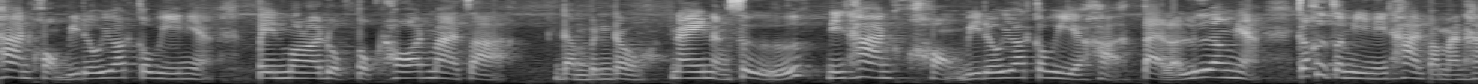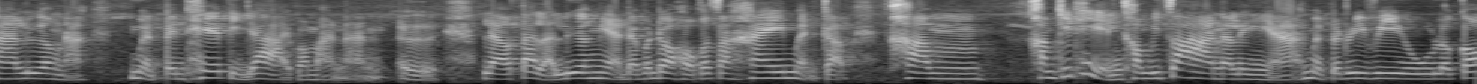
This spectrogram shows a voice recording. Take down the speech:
ทานของบิโอยอดกวีเนี่ยเป็นมรดกตกทอดมาจาก ดัมเบิลดอร์ในหนังสือนิทานของบิโดยอดกวีค่ะ แต่ละเรื่องเนี่ยก็คือจะมีนิทานประมาณ 5 เรื่องนะ เหมือนเป็นเทพนิยายประมาณนั้นเออแล้วแต่ละเรื่องเนี่ยดัมเบิลดอร์เขาก็จะให้เหมือนกับคำ คำคิดเห็นคำวิจารณ์อะไรเงี้ยเหมือนเป็นรีวิว แล้วก็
